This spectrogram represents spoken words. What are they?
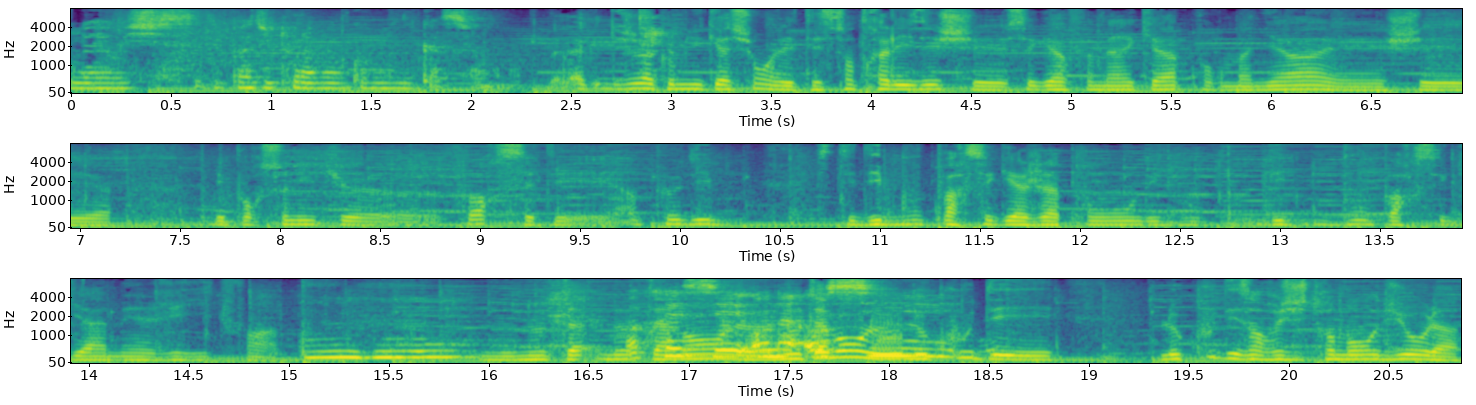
Mais oui, c'était pas du tout la même communication. Bah, la- déjà la communication, elle était centralisée chez Sega of America pour Mania et chez et pour Sonic euh, Force, c'était un peu des c'était des bouts par Sega Japon, des bouts, des bouts par Sega Amérique, enfin Nota- Après, notamment, le, notamment aussi- le, le coup des le coup des enregistrements audio là.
